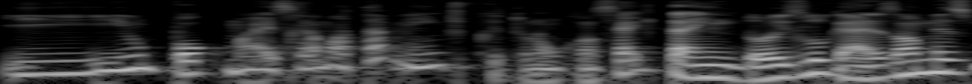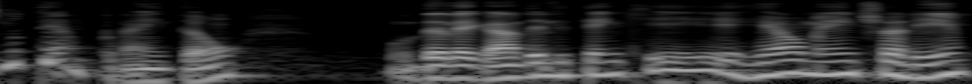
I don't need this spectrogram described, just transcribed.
e um pouco mais remotamente, porque tu não consegue estar em dois lugares ao mesmo tempo, né? Então, o delegado ele tem que realmente ali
